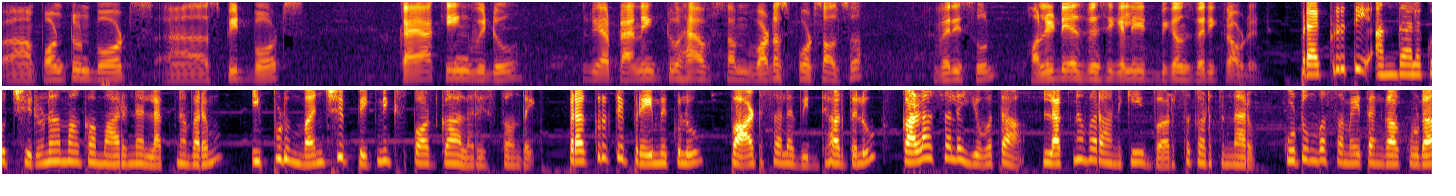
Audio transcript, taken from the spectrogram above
uh, pontoon boats, uh, speed boats, kayaking. We do. We are planning to have some water sports also very soon. Holidays basically it becomes very crowded. ప్రకృతి అందాలకు చిరునామాగా మారిన లక్నవరం ఇప్పుడు మంచి పిక్నిక్ స్పాట్గా అలరిస్తోంది. ప్రకృతి ప్రేమికులు పాఠశాల విద్యార్థులు కళాశాల యువత లక్నవరానికి వరుస కడుతున్నారు. కుటుంబ సమేతంగా కూడా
